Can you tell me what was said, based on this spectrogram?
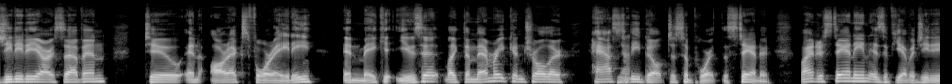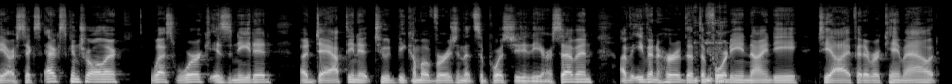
GDDR7 to an RX 480 and make it use it. Like the memory controller has Yeah. to be built to support the standard. My understanding is if you have a GDDR6X controller, less work is needed adapting it to become a version that supports GDDR7. I've even heard that the 4090 Ti, if it ever came out,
